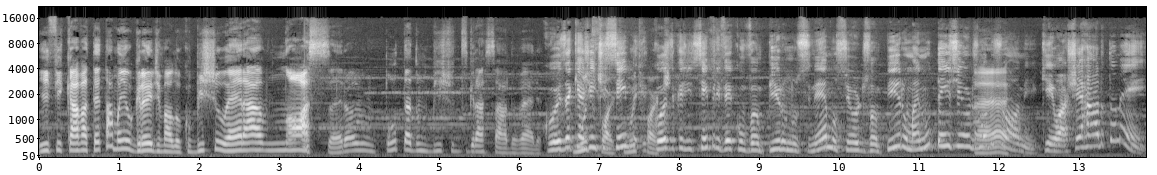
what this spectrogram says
E ficava até tamanho grande, maluco. O bicho era. Nossa, era um puta de um bicho desgraçado, velho. Coisa que Muito a gente forte, sempre, coisa que a gente sempre vê com vampiro no cinema, o Senhor dos Vampiros, mas não tem Senhor dos É. Lobisomem, que eu acho errado também.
